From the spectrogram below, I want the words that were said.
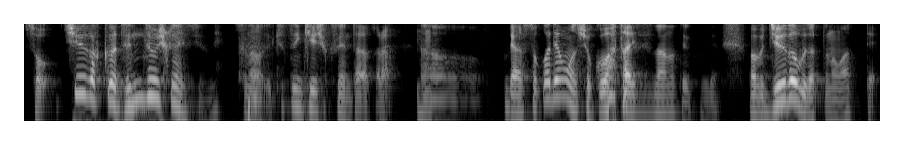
そう。中学は全然美味しくないんですよね。その、普通に給食センターだから。だーからそこでも食は大切だなということで。まあ、柔道部だったのもあって、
